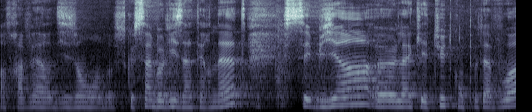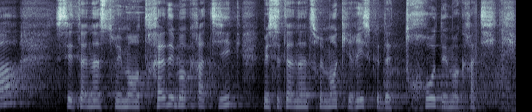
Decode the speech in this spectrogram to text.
à travers, disons, ce que symbolise Internet, c'est bien l'inquiétude qu'on peut avoir. C'est un instrument très démocratique, mais c'est un instrument qui risque d'être trop démocratique.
